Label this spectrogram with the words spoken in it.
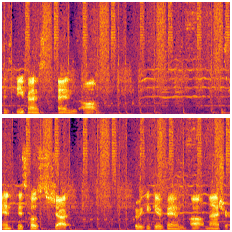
his defense and um his in his close shot, so we could give him uh, masher.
